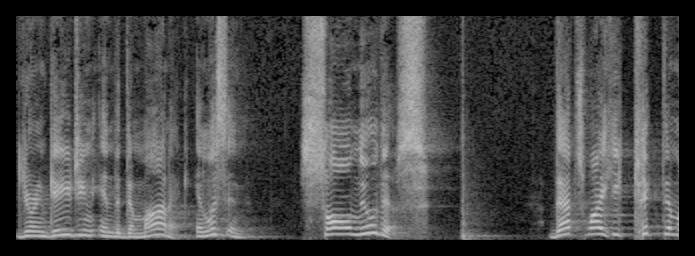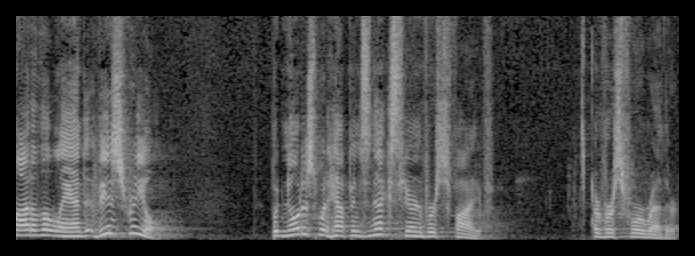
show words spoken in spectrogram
you're engaging in the demonic. And listen, Saul knew this. That's why he kicked him out of the land of Israel. But notice what happens next here in verse 5, or verse 4 rather.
